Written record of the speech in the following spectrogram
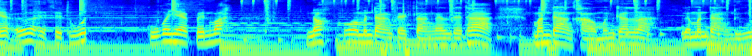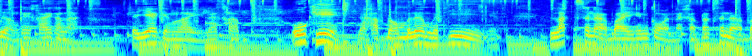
เงี้ยเออไอเศรษฐวุฒกูก็แยกเป็นวะเนาะเพราะว่ามันด่างแตกต่างกันแต่ถ้ามันด่างขาวเหมือนกันล่ะ แล้วมันด่างเหลืองๆคล้ายๆกันล่ะ จะแยกอย่างไรนะครับ โอเคนะครับเรามาเริ่มกันที่ลักษณะใบกันก่อนนะครับ ลักษณะใบ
